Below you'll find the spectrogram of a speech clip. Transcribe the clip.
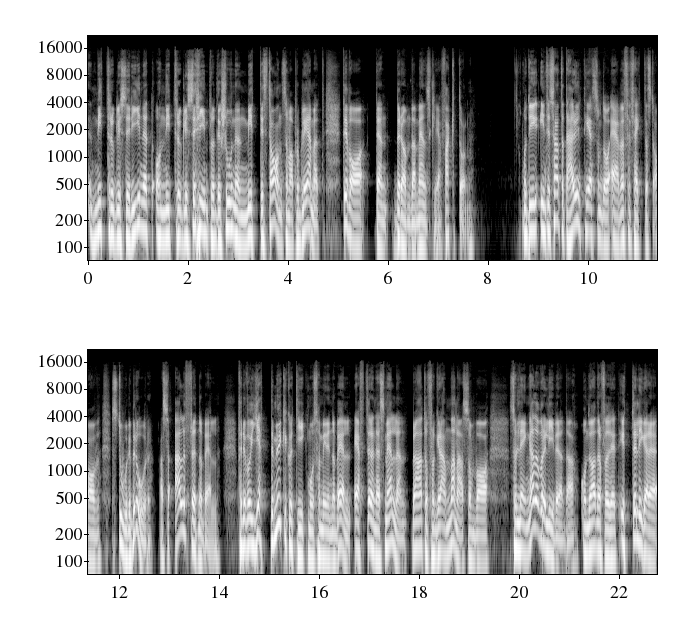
nitroglycerinet och nitroglycerinproduktionen mitt i stan som var problemet. Det var den berömda mänskliga faktorn. Och det är intressant att det här är en tes som då även förfäktas av storebror, alltså Alfred Nobel. För det var jättemycket kritik mot familjen Nobel efter den här smällen, bland annat då från grannarna som, var, som länge hade varit livrädda. Och nu hade de fått ett ytterligare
